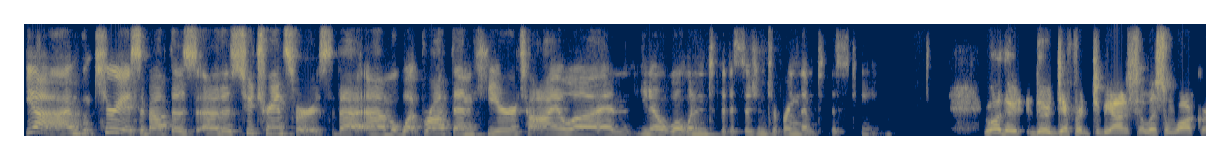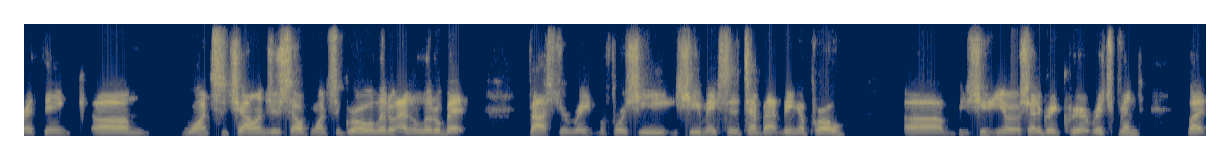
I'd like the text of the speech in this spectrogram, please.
Yeah, I'm curious about those uh, those two transfers. That um, what brought them here to Iowa, and you know what went into the decision to bring them to this team. Well, they're they're different, to be honest. Alyssa Walker, I think, um, wants to challenge herself, wants to grow a little, at a little bit faster rate before she she makes an attempt at being a pro. Uh, she you know she had a great career at Richmond, but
